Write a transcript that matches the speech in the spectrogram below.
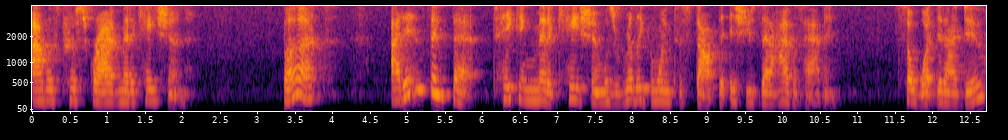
I was prescribed medication. But I didn't think that taking medication was really going to stop the issues that I was having. So, what did I do?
